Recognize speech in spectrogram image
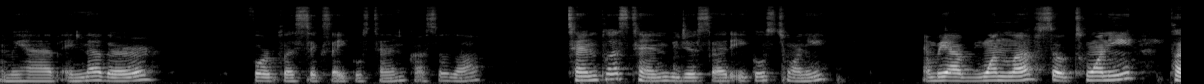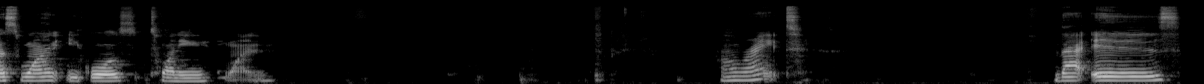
And we have another 4 plus 6 that equals 10. Cross those off. 10 plus 10, we just said, equals 20. And we have 1 left, so 20 plus 1 equals 21. All right. That is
